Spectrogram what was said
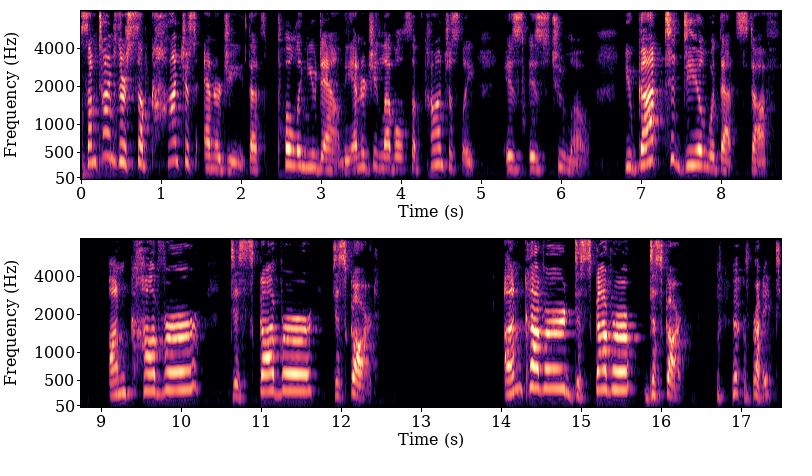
Sometimes there's subconscious energy that's pulling you down. The energy level subconsciously is is too low. You got to deal with that stuff. Uncover, discover, discard. Uncover, discover, discard. right?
